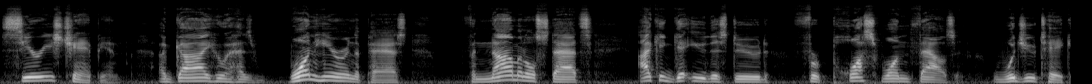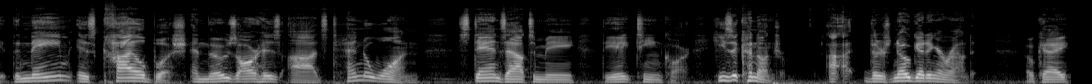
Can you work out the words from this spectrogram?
series champion, a guy who has won here in the past, phenomenal stats. I could get you this dude for plus 1,000 would you take it? The name is Kyle Busch, and those are his odds. 10 to 1 stands out to me, the 18 car. He's a conundrum. I, there's no getting around it. Okay?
